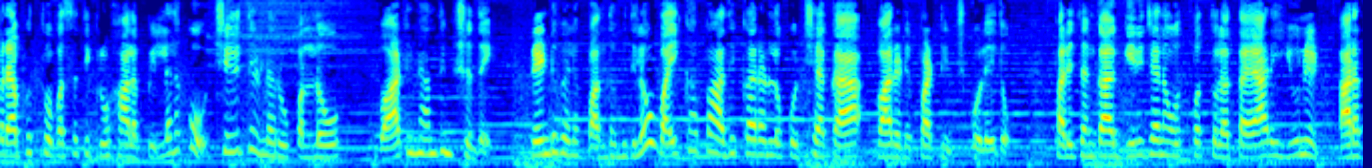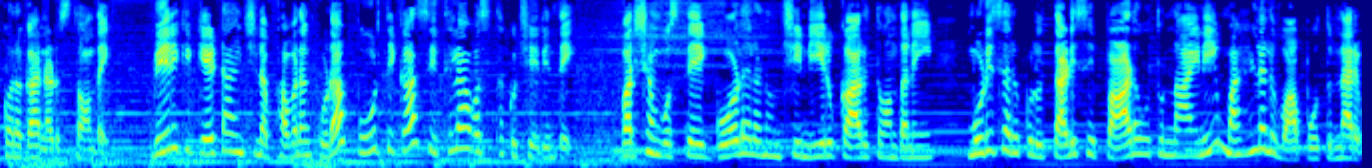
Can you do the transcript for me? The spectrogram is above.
ప్రభుత్వ వసతి గృహాల పిల్లలకు చిరుతిళ్ళ రూపంలో వాటిని అందించింది. రెండు వేల పంతొమ్మిదిలో వైకాపా అధికారంలోకి వచ్చాక వారిని పట్టించుకోలేదు. ఫలితంగా గిరిజన ఉత్పత్తుల తయారీ యూనిట్ అరకొరగా నడుస్తోంది. వీరికి కేటాయించిన భవనం కూడా పూర్తిగా శిథిలావస్థకు చేరింది. వర్షం వస్తే గోడల నుంచి నీరు కారుతోందని ముడి సరుకులు తడిసి పాడవుతున్నాయని మహిళలు వాపోతున్నారు.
